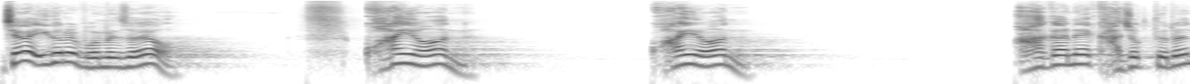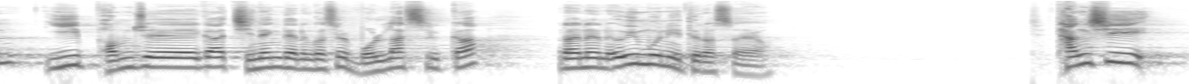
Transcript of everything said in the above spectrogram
제가 이거를 보면서요, 과연, 과연 아간의 가족들은 이 범죄가 진행되는 것을 몰랐을까라는 의문이 들었어요. 당시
